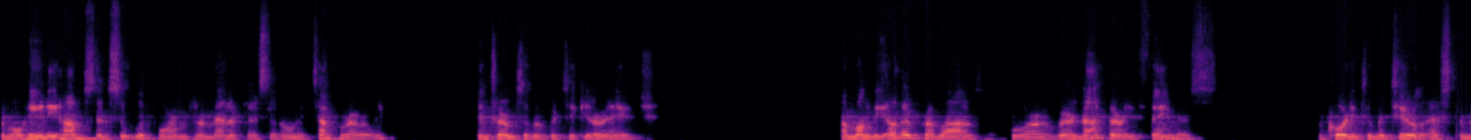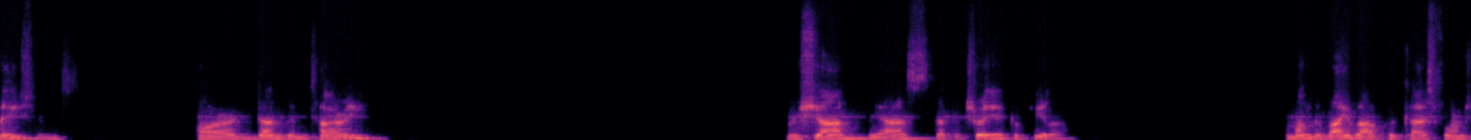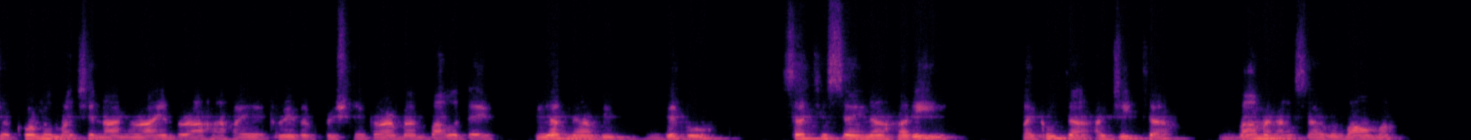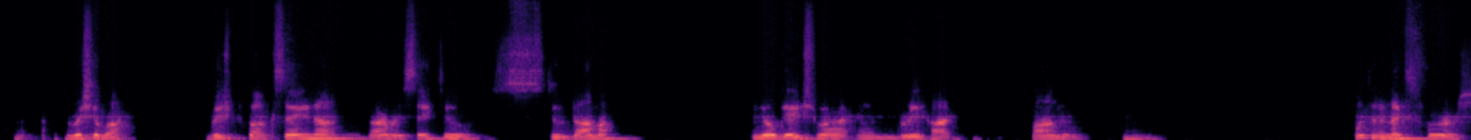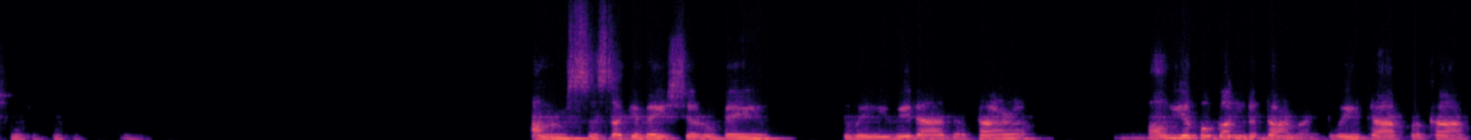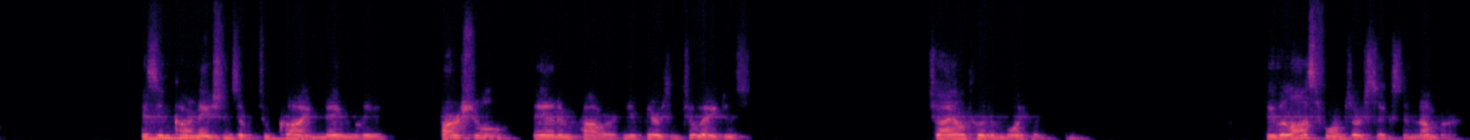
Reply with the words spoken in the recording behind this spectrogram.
The Mohini, Hamsa and Sukla forms are manifested only temporarily in terms of a particular age. Among the other Prabhavs who are very, not very famous, according to material estimations, are Dhanvantari, Rishab, Vyas, Dattatreya, Kapila. Among the Vaibhav Prakash forms are Kurma, Matsya, Narayan, Varaha, Hayagriva, Krishna, Garba, Baladev, Yagna, Vibhu, Satyasena, Hari, Vaikuntha, Ajita, Vamana, Sarvabhauma, Rishabha, Vishvaksena, Dharma Setu, Sudama, Yogeshwara, and Brihat Banu. Hmm. Go to the next verse. Amsa Sakivesha Rupe Dvivida Datara Bhavya Dharma Dvita Praka. His incarnations of two kind, namely partial and empowered. He appears in two ages, childhood and boyhood. The last forms are six in number.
